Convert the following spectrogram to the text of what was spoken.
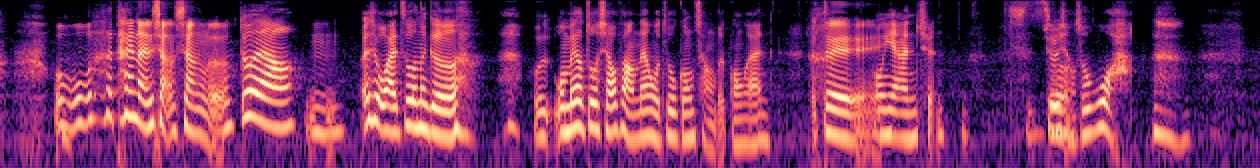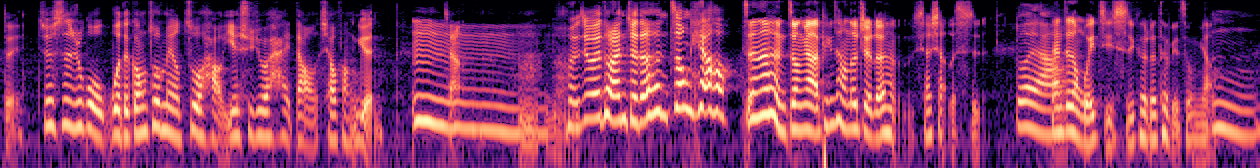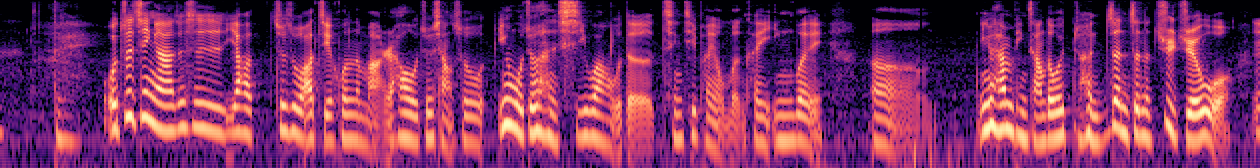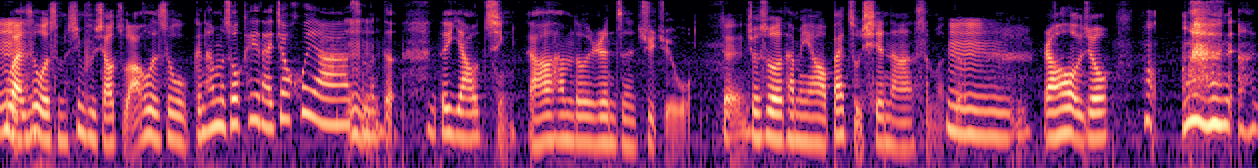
我我 太难想象了。对啊，嗯，而且我还做那个，我我没有做消防，但我做工厂的公安，对，工业安全，就是想说哇。对，就是如果我的工作没有做好，也许就会害到消防员。嗯，这样，我就会突然觉得很重要，真的很重要。平常都觉得很小小的事，对啊，但这种危急时刻都特别重要。嗯，对。我最近啊，就是要，就是我要结婚了嘛，然后我就想说，因为我就很希望我的亲戚朋友们可以因为，呃，因为他们平常都会很认真的拒绝我。不管是我什么幸福小组啊，或者是我跟他们说可以来教会啊什么的的邀请，然后他们都会认真的拒绝我。对，就说他们要拜祖先啊什么的。嗯，然后我就，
